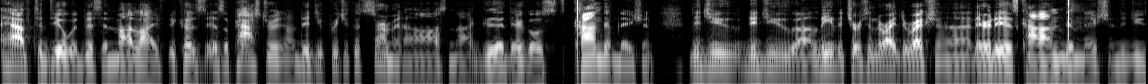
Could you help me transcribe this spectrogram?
have to deal with this in my life because as a pastor, you know, did you preach a good sermon? Oh, it's not good. There goes condemnation. Did you did you uh, lead the church in the right direction? Uh, there it is, condemnation. Did you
